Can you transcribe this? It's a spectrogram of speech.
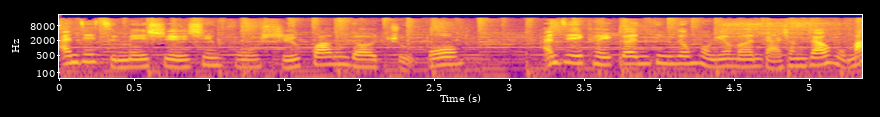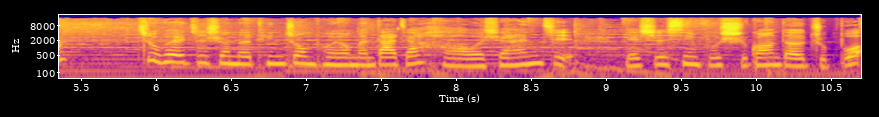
安吉姊妹是幸福时光的主播，安吉可以跟听众朋友们打声招呼吗？智慧之声的听众朋友们，大家好，我是安吉，也是幸福时光的主播，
